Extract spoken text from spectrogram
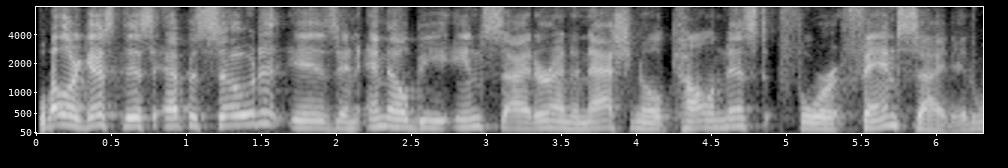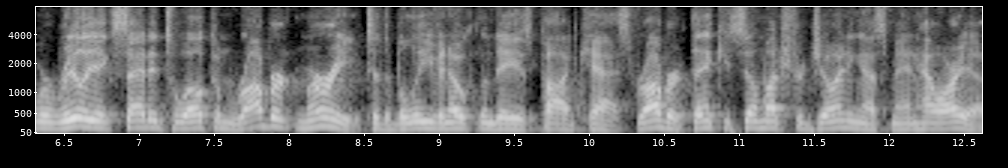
Well, our guest this episode is an MLB insider and a national columnist for Fansided. We're really excited to welcome Robert Murray to the Believe in Oakland A's podcast. Robert, thank you so much for joining us, man. How are you?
